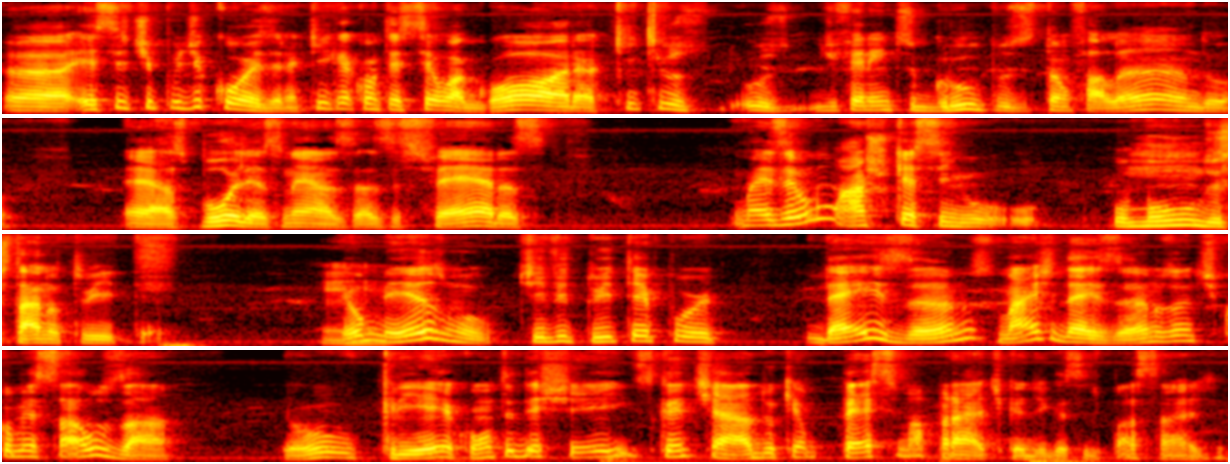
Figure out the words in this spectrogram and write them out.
uh, esse tipo de coisa, né? O que, que aconteceu agora, o que, que os, os diferentes grupos estão falando, é, as bolhas, né, as, as esferas. Mas eu não acho que, assim, o, o mundo está no Twitter. Uhum. Eu mesmo tive Twitter por 10 anos, mais de 10 anos, antes de começar a usar. Eu criei a conta e deixei escanteado, que é uma péssima prática, diga-se de passagem.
